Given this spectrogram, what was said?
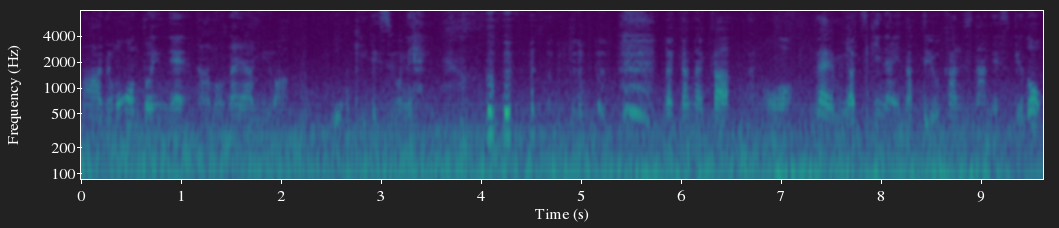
まあでも本当にね、あの悩みは大きいですよね。なかなかあの悩みが尽きないなっていう感じなんですけど。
